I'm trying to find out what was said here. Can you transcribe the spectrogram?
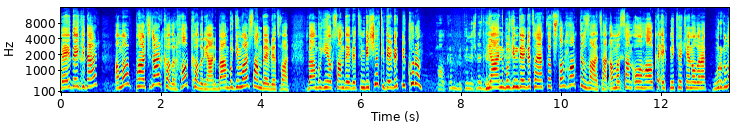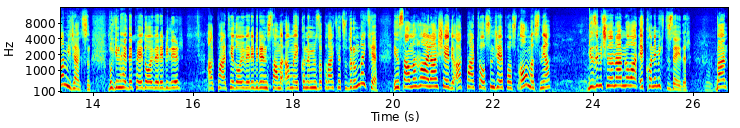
B'de gider ama partiler kalır, halk kalır yani. Ben bugün varsam devlet var. Ben bugün yoksam devletin bir şey yok ki. Devlet bir kurum. Halkın bütünleşmez. Yani bugün devlet ayakta tutan halktır zaten. Ama sen o halka etnik köken olarak vurgulamayacaksın. Bugün HDP'ye de oy verebilir. AK Parti'ye de oy verebilir insanlar ama ekonomimiz o kadar kötü durumda ki insanlar hala şey diyor AK Parti olsun CHP olsun olmasın ya. Bizim için önemli olan ekonomik düzeydir. Ben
